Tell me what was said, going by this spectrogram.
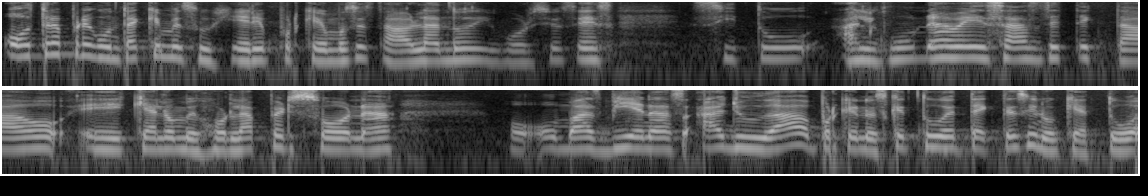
otra pregunta que me sugiere, porque hemos estado hablando de divorcios, es si tú alguna vez has detectado eh, que a lo mejor la persona, o, más bien has ayudado, porque no es que tú detectes, sino que tú,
